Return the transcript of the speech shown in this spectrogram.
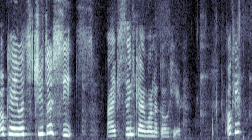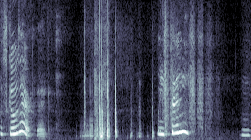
Okay, let's choose our seats. I think I want to go here. Okay, let's go there then. Wait for me.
